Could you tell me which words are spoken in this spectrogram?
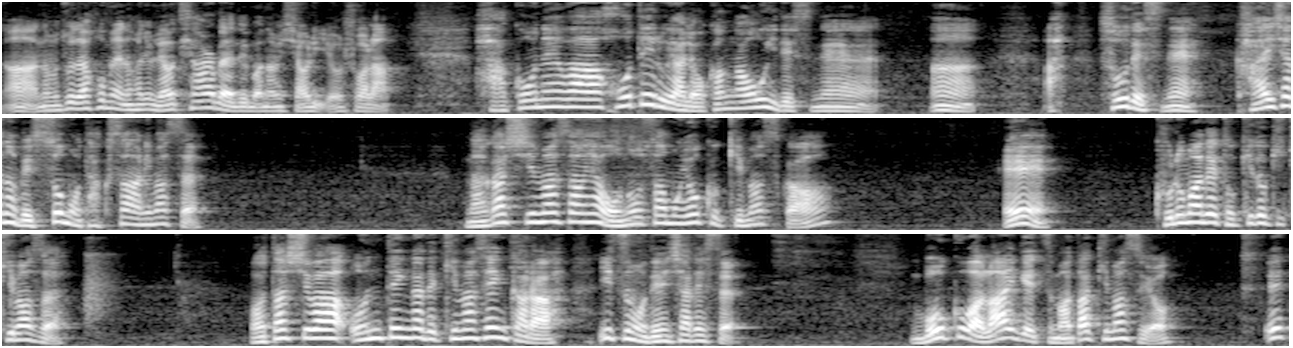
啊。那么坐在后面的话就聊天呗，对吧？那么小李就说了，箱根はホテルや旅館が多いですね。嗯，啊，そうですね。会社の別荘もたくさんあります。長島さんや小野さんもよく来ますか？ええ、車で時々来ます。私は運転ができませんから、いつも電車です。僕は来月また来ますよ。え、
